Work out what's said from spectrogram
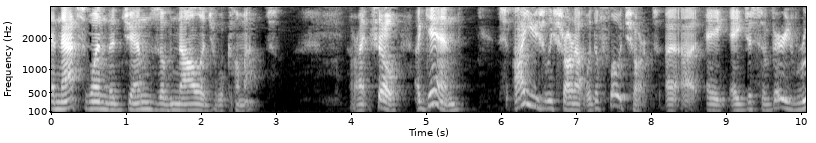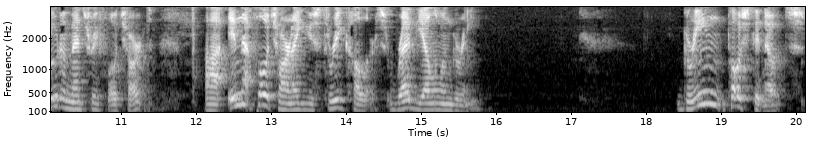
And that's when the gems of knowledge will come out. All right, so again, I usually start out with a flow chart, a, a, a just a very rudimentary flow chart. Uh, in that flow chart, I use three colors, red, yellow, and green. Green post-it notes,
